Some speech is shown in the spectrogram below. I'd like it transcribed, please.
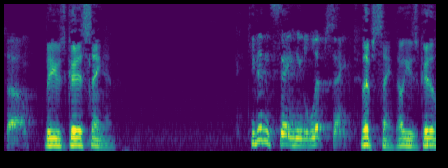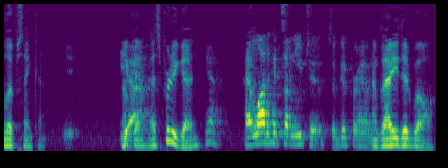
So but he was good at singing. he didn't sing; he lip synced. Lip synced. Oh, he was good at lip syncing. Yeah, Okay, that's pretty good. yeah. Had a lot of hits on YouTube, so good for him. I'm glad he did well.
